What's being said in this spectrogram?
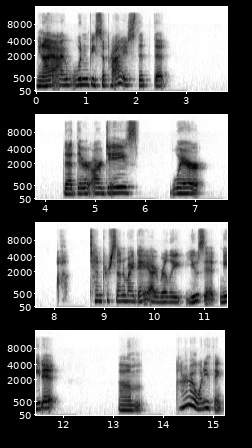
I mean i i wouldn't be surprised that that that there are days where 10% of my day i really use it need it um, I don't know. What do you think?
